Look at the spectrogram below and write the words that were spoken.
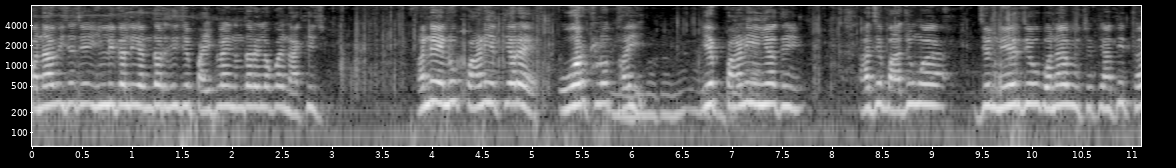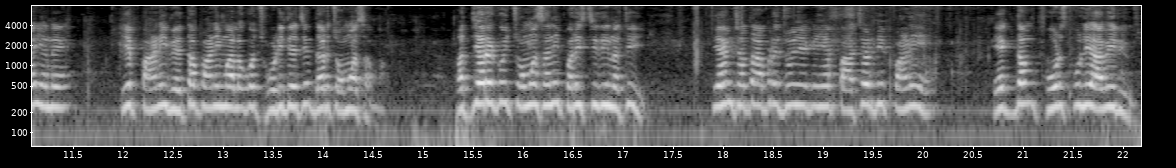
બનાવી છે, જે ઇનલીગલી અંદરથી જે પાઇપલાઇન અંદર એ લોકોએ નાખી છે, અને એનું પાણી અત્યારે ઓવરફ્લો થઈ. એ પાણી અહીંયાથી આ જે બાજુમાં જે નેર જેવું બનાવ્યું છે, ત્યાંથી થઈ અને એ પાણી વહેતા પાણીમાં લોકો છોડી દે છે દર ચોમાસામાં. અત્યારે કોઈ ચોમાસાની પરિસ્થિતિ નથી. તેમ છતાં આપણે જોઈએ કે અહીંયા પાછળથી પાણી એકદમ ફોર્સફુલી આવી રહ્યું છે.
